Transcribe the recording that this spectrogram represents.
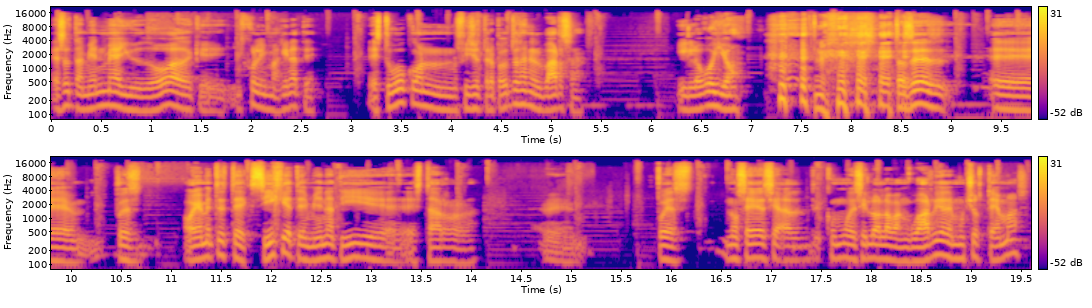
eso también me ayudó a que, híjole, imagínate, estuvo con fisioterapeutas en el Barça y luego yo. Entonces, eh, pues obviamente te exige también a ti eh, estar, eh, pues, no sé cómo decirlo, a la vanguardia de muchos temas.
